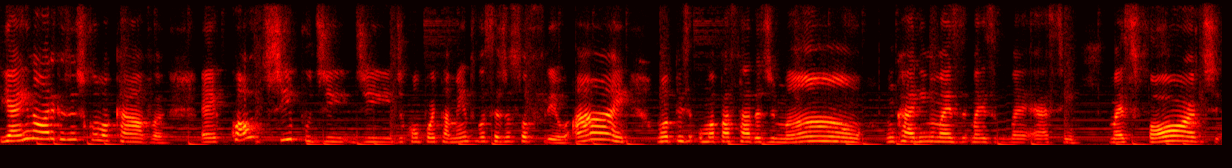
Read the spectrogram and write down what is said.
E aí, na hora que a gente colocava é, qual tipo de, de, de comportamento você já sofreu? Ai, uma, uma passada de mão, um carinho mais, mais, mais, assim, mais forte.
